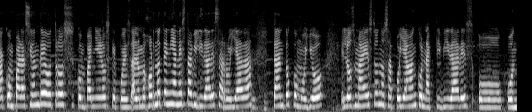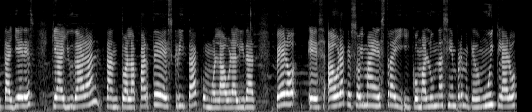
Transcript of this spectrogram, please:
a comparación de otros compañeros que pues a lo mejor no tenían esta habilidad desarrollada tanto como yo, los maestros nos apoyaban con actividades o con talleres que ayudaran tanto a la parte escrita como la oralidad. Pero es, ahora que soy maestra y, como alumna siempre me quedó muy claro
